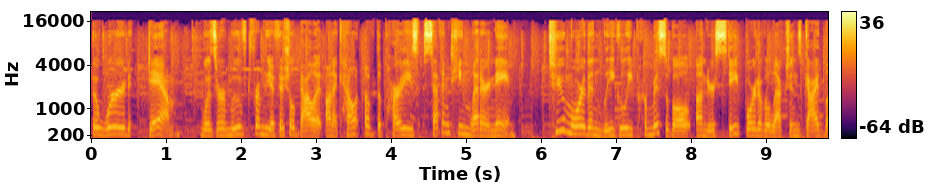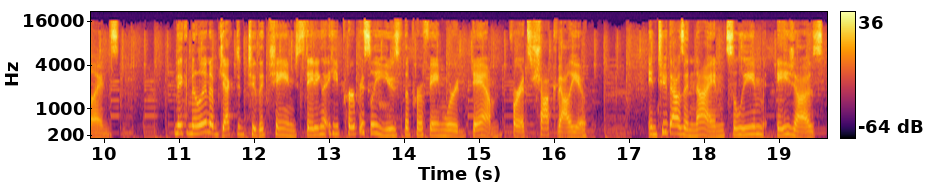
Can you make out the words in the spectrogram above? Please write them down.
the word damn was removed from the official ballot on account of the party's 17 letter name, two more than legally permissible under State Board of Elections guidelines. McMillan objected to the change, stating that he purposely used the profane word damn for its shock value. In 2009, Salim Ejaz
